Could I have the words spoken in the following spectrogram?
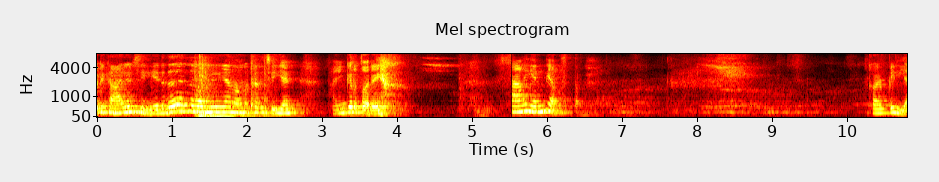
ഒരു കാര്യം ചെയ്യരുത് എന്ന് പറഞ്ഞു കഴിഞ്ഞാൽ നമുക്കത് ചെയ്യാൻ ഭയങ്കര ത്വരയാണ് ആണ് എന്റെ അവസ്ഥ. കുഴപ്പമില്ല.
